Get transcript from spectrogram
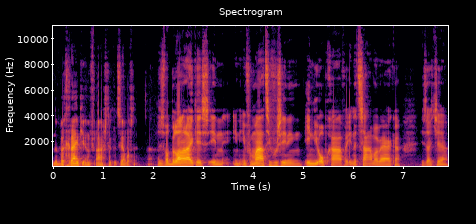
Dan begrijp je een vraagstuk hetzelfde. Dus wat belangrijk is in, in informatievoorziening, in die opgave, in het samenwerken, is dat je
